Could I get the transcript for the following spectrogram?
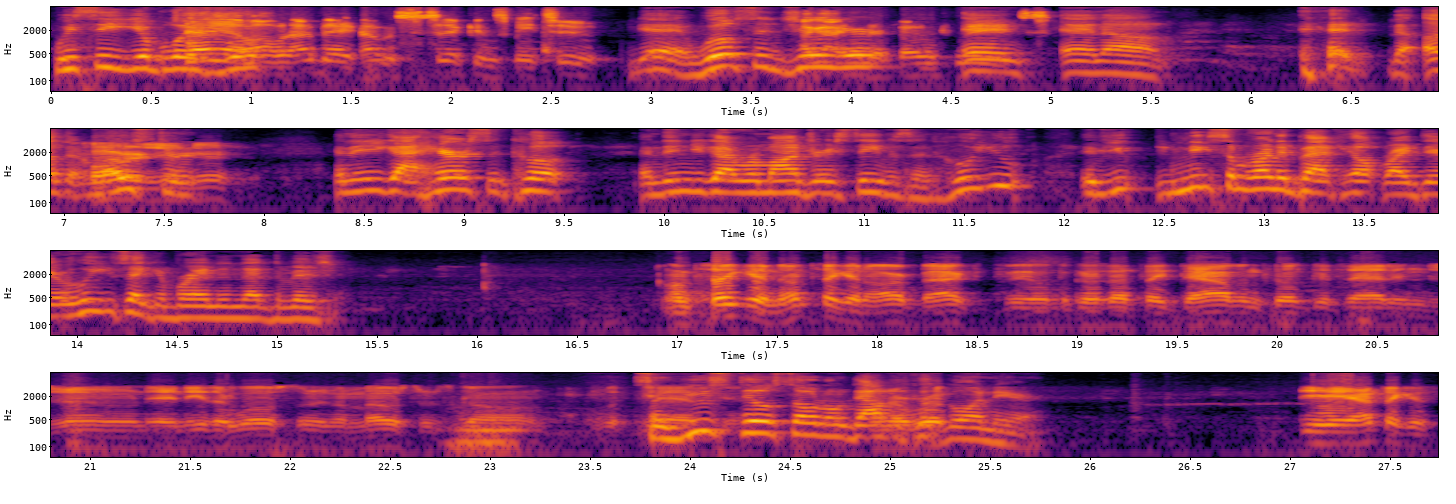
We see your boys, Damn, Wil- oh, that, make- that sickens me too. yeah, Wilson Jr. I got him in both and and um the other Mostert, and then you got Harrison Cook, and then you got Rhamondre Stevenson. Who you if you, you need some running back help right there? Who you taking, Brandon, in that division? I'm taking I'm taking our backfield because I think Dalvin Cook gets that in June, and either Wilson or Mostert's mm-hmm. gone. with So you still sold on Dalvin Cook going there? Yeah, I think it's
